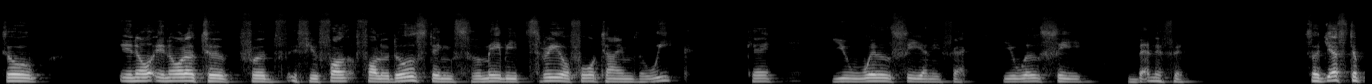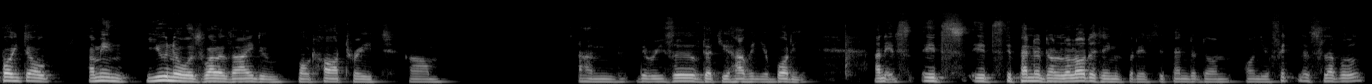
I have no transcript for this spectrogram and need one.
So, you know, in order to, for if you fo- follow those things for maybe three or four times a week, okay, you will see an effect. You will see benefit. So, just to point out, I mean, you know as well as I do about heart rate um, and the reserve that you have in your body and it's it's it's dependent on a lot of things but it's dependent on on your fitness level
